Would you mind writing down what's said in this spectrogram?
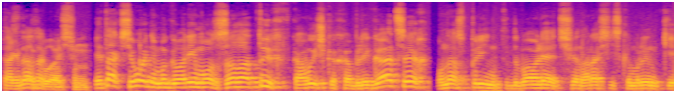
Тогда согласен. Закончим. Итак, сегодня мы говорим о золотых, в кавычках, облигациях. У нас принято добавлять на российском рынке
